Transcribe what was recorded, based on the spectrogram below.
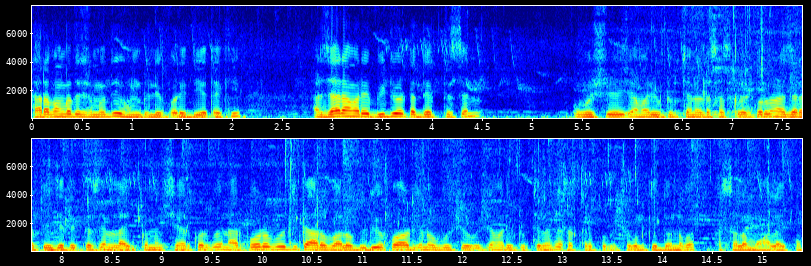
সারা বাংলাদেশের মধ্যেই হোম ডেলিভারি দিয়ে থাকি। আর যারা আমার এই ভিডিওটা দেখতেছেন, অবশ্যই আমার ইউটিউব চ্যানেলটা সাবস্ক্রাইব করবেন। আর যারা পেজে দেখতেছেন লাইক কমেন্ট শেয়ার করবেন। আর পরবর্তীতে আরও ভালো ভিডিও পাওয়ার জন্য অবশ্যই অবশ্যই আমার ইউটিউব চ্যানেলটা সাবস্ক্রাইব করবেন। সকলকে ধন্যবাদ। আসসালামু আলাইকুম।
